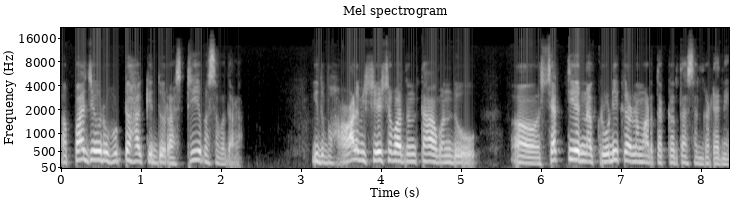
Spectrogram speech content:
ಅಪ್ಪಾಜಿಯವರು ಹುಟ್ಟು ಹಾಕಿದ್ದು ರಾಷ್ಟ್ರೀಯ ಬಸವದಳ ಇದು ಬಹಳ ವಿಶೇಷವಾದಂತಹ ಒಂದು ಶಕ್ತಿಯನ್ನು ಕ್ರೋಢೀಕರಣ ಮಾಡ್ತಕ್ಕಂಥ ಸಂಘಟನೆ.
